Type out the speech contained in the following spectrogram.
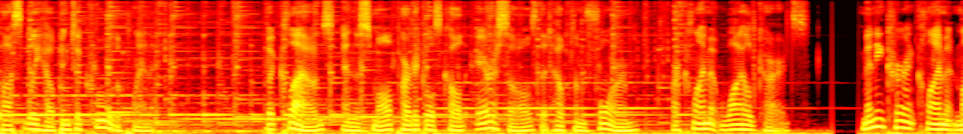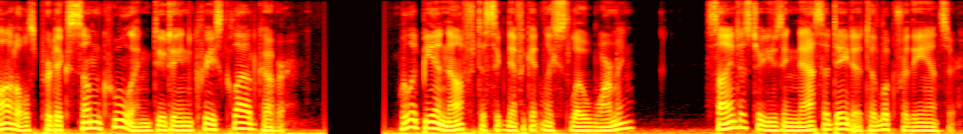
possibly helping to cool the planet. But clouds, and the small particles called aerosols that help them form, are climate wildcards. Many current climate models predict some cooling due to increased cloud cover. Will it be enough to significantly slow warming? Scientists are using NASA data to look for the answer.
